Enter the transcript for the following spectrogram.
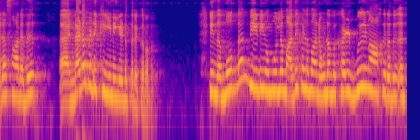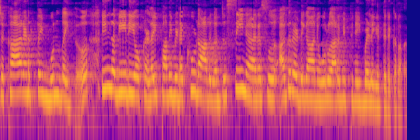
அரசானது நடவடிக்கையினை எடுத்திருக்கிறது. இந்த முதல் வீடியோ மூலம் அதிகளவான உணவுகள் வீணாகிறது என்ற காரணத்தை முன்வைத்து இந்த வீடியோக்களை பதிவிடக்கூடாது என்று சீன அரசு அதிரடியான ஒரு அறிவிப்பினை வெளியிட்டிருக்கிறது.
